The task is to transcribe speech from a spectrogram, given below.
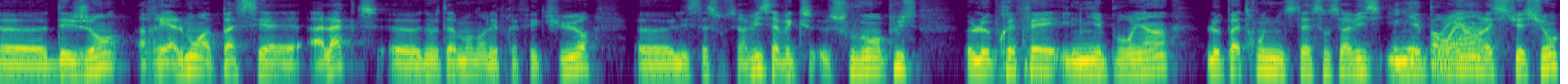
euh, des gens réellement à passer à, l'acte, notamment dans les préfectures, les stations-service, avec souvent en plus le préfet, il n'y est pour rien, le patron d'une station-service, il n'y est pour rien dans la situation,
